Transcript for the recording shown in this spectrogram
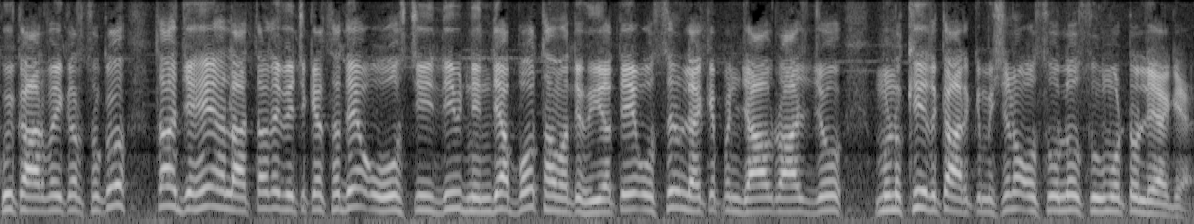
ਕੋਈ ਕਾਰਵਾਈ ਕਰ ਸਕੋ? ਤਾਂ ਅਜਿਹੇ ਹਾਲਾਤਾਂ ਦੇ ਵਿੱਚ ਕਹਿ ਸਕਦੇ ਆ ਉਸ ਚੀਜ਼ ਦੀ ਨਿੰਦਿਆ ਬਹੁਤ ਥਾਵਾਂ ਤੇ ਹੋਈ ਆ ਤੇ ਉਸ ਨੂੰ ਲੈ ਕੇ ਪੰਜਾਬ ਰਾਜ ਜੋ ਮਨੁੱਖੀ ਅਧਿਕਾਰ ਕਮਿਸ਼ਨ ਉਸ ਵੱਲੋਂ ਸੂਮੋਟੋ ਲਿਆ ਗਿਆ।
